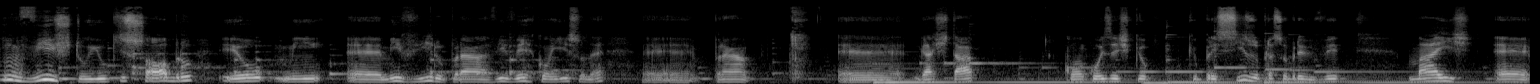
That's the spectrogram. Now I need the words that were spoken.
invisto e o que sobro eu me, é, me viro para viver com isso, né? É, para é, gastar com coisas que eu, que eu preciso para sobreviver. Mas é,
